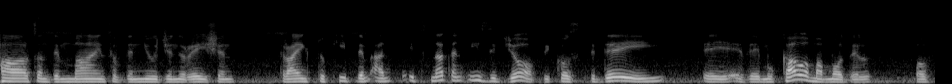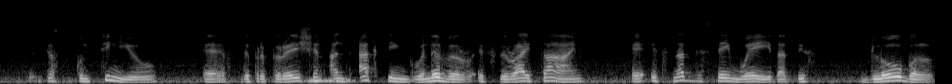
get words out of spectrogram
hearts and the minds of the new generation, trying to keep them. And it's not an easy job because today uh, the Mukawama model of just continue uh, the preparation and acting whenever it's the right time, uh, it's not the same way that this global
